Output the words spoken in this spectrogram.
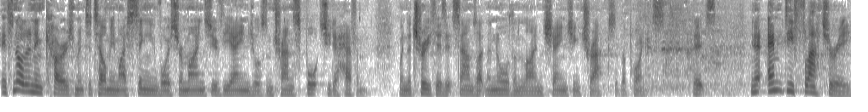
It's not an encouragement to tell me my singing voice reminds you of the angels and transports you to heaven, when the truth is it sounds like the Northern Line changing tracks at the points. It's you know, empty flattery.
